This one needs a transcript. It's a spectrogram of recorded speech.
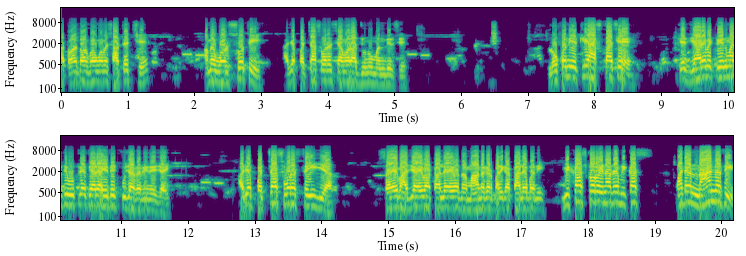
આ ત્રણે ત્રણ પ્રમુખ અમે સાથે જ છે અમે વર્ષોથી, આજે પચાસ વર્ષથી અમારા જૂનું મંદિર છે. લોકોની એટલી આસ્થા છે કે જ્યારે અમે ટ્રેનમાંથી ઉતરે ત્યારે અહીંથી જ પૂજા કરીને જાય. આજે પચાસ વર્ષ થઈ ગયા. સાહેબ, આજે આવ્યા, કાલે આવ્યા મહાનગરપાલિકા કાલે બની. વિકાસ કરો એના વિકાસ માટે ના નથી,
